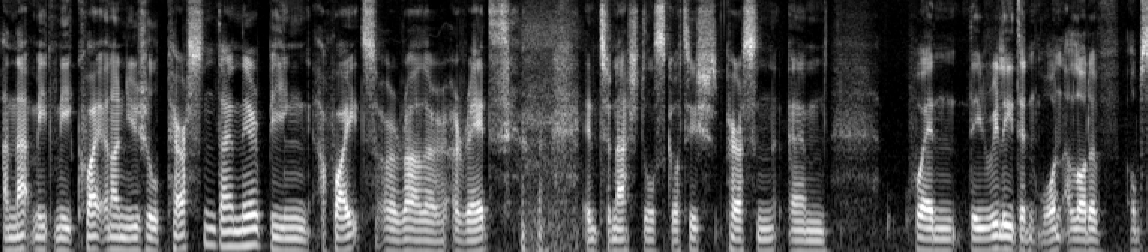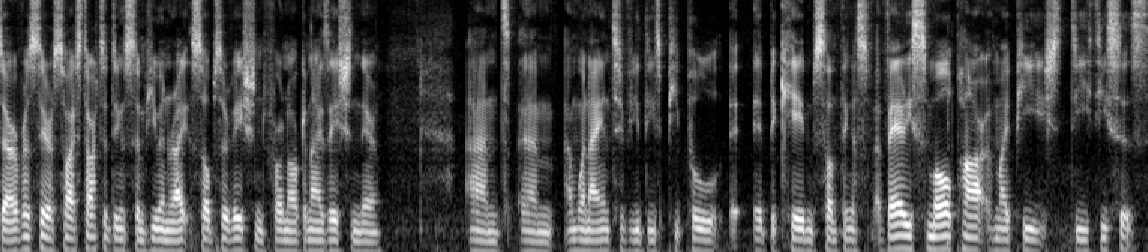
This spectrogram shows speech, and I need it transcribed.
And that made me quite an unusual person down there, being a white or rather a red international Scottish person. Um, when they really didn't want a lot of observers there. So I started doing some human rights observation for an organisation there and um, and when I interviewed these people, it, it became something a, a, very small part of my PhD thesis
